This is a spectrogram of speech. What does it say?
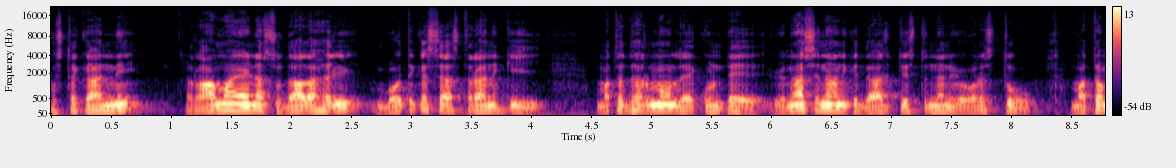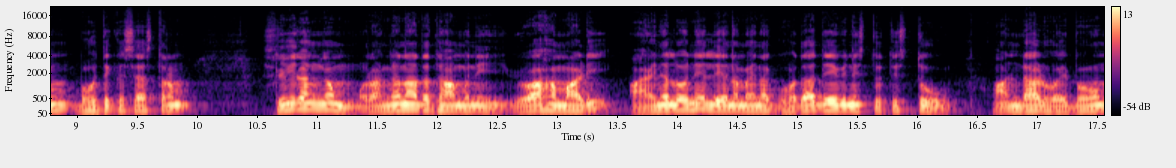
పుస్తకాన్ని రామాయణ సుధాలహరి భౌతిక శాస్త్రానికి మతధర్మం లేకుంటే వినాశనానికి దారితీస్తుందని వివరిస్తూ మతం భౌతిక శాస్త్రం శ్రీరంగం రంగనాథధాముని వివాహమాడి ఆయనలోనే లీనమైన గోదాదేవిని స్థుతిస్తూ ఆండాళ్ వైభవం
